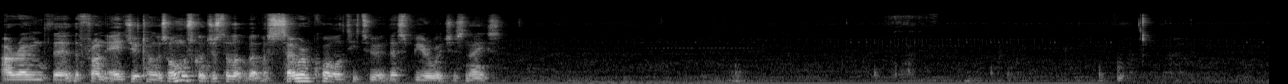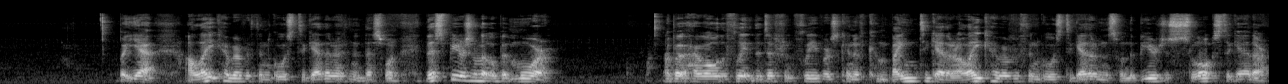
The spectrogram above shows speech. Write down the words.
around the, the front edge of your tongue. It's almost got just a little bit of a sour quality to it, this beer, which is nice. But yeah, I like how everything goes together in this one. This beer is a little bit more about how all the fla- the different flavours kind of combine together. I like how everything goes together in this one. The beer just slots together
